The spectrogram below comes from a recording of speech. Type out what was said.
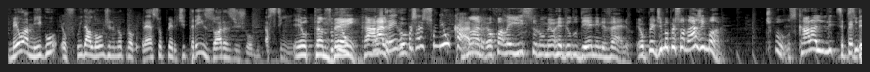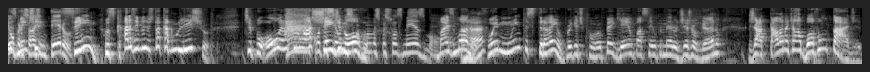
Meu amigo, eu fui da longe no meu progresso, eu perdi três horas de jogo. Assim. Eu também. Sumiu. Caralho. Treino, eu... o personagem sumiu, cara. Mano, eu falei isso no meu review do DNM, velho. Eu perdi meu personagem, mano. Tipo, os caras. Você perdeu o personagem inteiro? Sim, os caras simplesmente tacaram no lixo. Tipo, ou eu que não ah, achei de novo. Algumas pessoas mesmo. Mas, mano, foi muito estranho, porque, tipo, eu peguei, eu passei o primeiro dia jogando, já tava naquela boa vontade.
